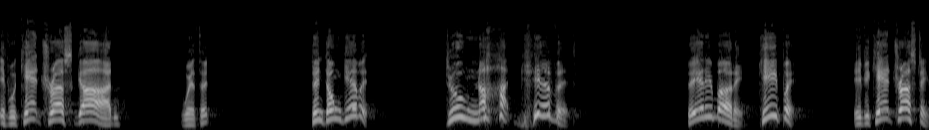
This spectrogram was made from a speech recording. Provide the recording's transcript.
if we can't trust God with it, then don't give it. Do not give it to anybody. Keep it if you can't trust Him.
